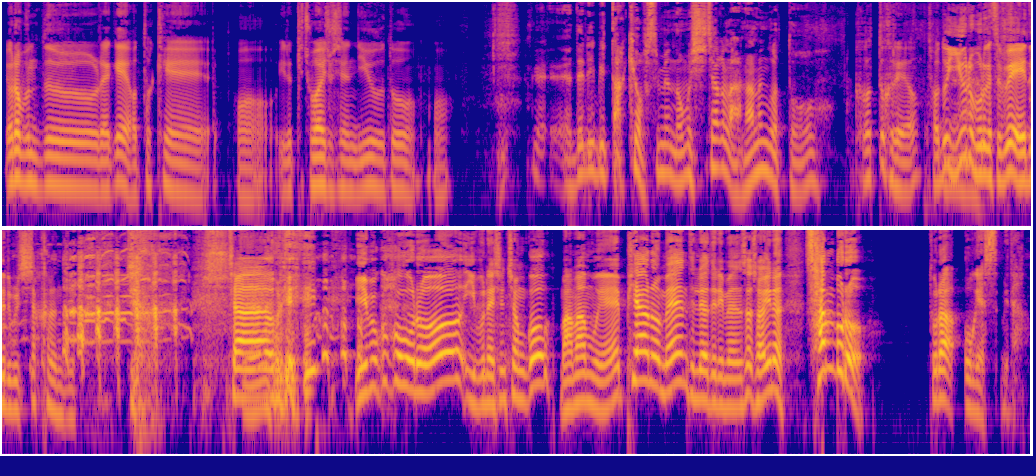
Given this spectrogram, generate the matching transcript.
여러분들에게 어떻게 어 이렇게 좋아해 주시는 이유도 뭐 애드립이 딱히 없으면 너무 시작을 안 하는 것도 그것도 그래요. 저도 이유를 모르겠어요. 왜 애드립을 시작하는지. 자, 우리 2부 끝곡으로 이분의 신청곡 마마무의 피아노맨 들려드리면서 저희는 3부로 돌아오겠습니다.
